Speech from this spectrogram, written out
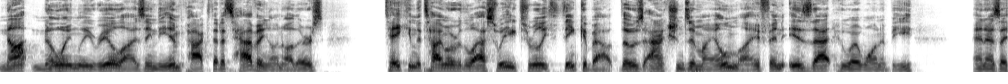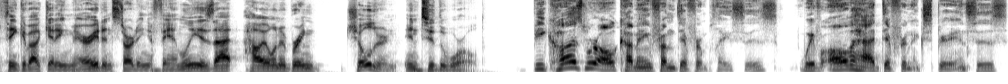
not knowingly realizing the impact that it's having on others, taking the time over the last week to really think about those actions in my own life. And is that who I want to be? And as I think about getting married and starting a family, is that how I want to bring children into the world? because we're all coming from different places, we've all had different experiences.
